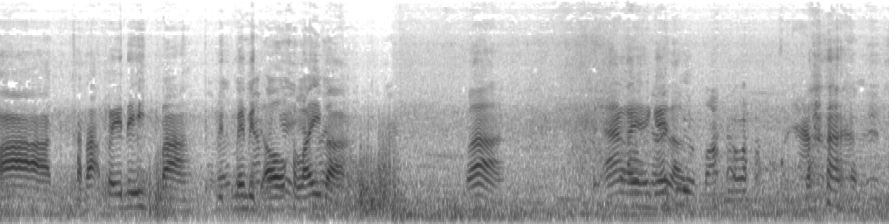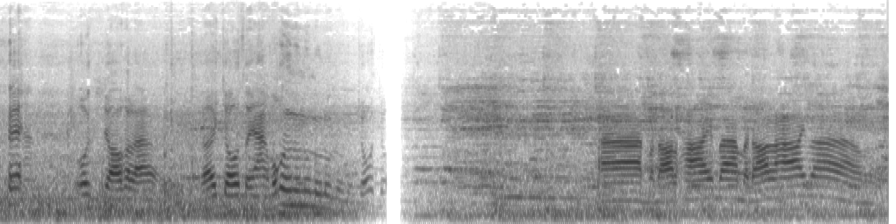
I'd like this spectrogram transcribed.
បាទខណៈពេលនេះបាទមានវីដេអូខ្លីបាទបាទស្អាងអីអីគេឡើយបាទអូយចោលខ្លាំងហើយចូលស្អាងមកនោះនោះនោះនោះចូលចូលបាទមកដល់ហើយបាទមកដល់ហើយបាទ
